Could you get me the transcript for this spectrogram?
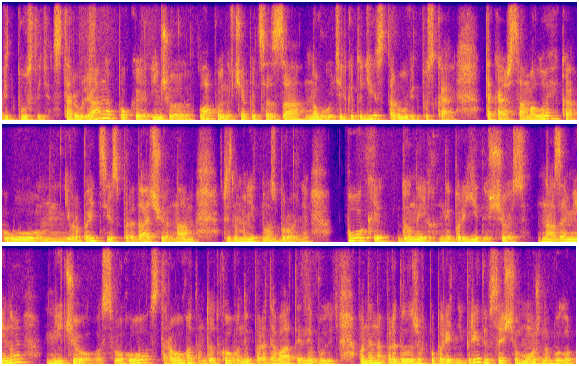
відпустить стару ліану, поки іншою лапою не вчепиться за нову. Тільки тоді стару відпускає. Така ж сама логіка у європейців з передачею нам різноманітного озброєння. Поки до них не приїде щось на заміну, нічого свого старого там додатково вони передавати не будуть. Вони нам передали вже в попередні періоди все, що можна було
